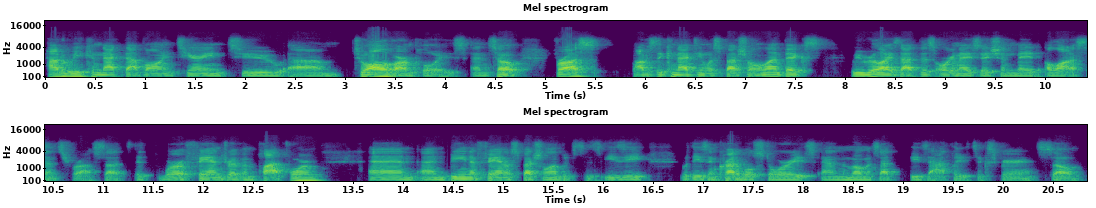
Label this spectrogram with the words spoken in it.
how do we connect that volunteering to um, to all of our employees? And so for us, obviously connecting with Special Olympics, we realized that this organization made a lot of sense for us. Uh, it, we're a fan-driven platform, and and being a fan of Special Olympics is easy with these incredible stories and the moments that these athletes experience. So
